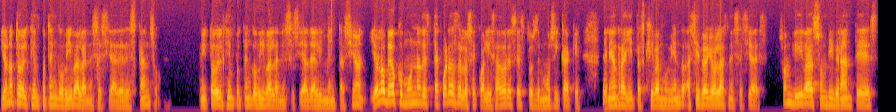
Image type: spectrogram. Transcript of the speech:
Yo no todo el tiempo tengo viva la necesidad de descanso, ni todo el tiempo tengo viva la necesidad de alimentación. Yo lo veo como uno de, ¿te acuerdas de los ecualizadores estos de música que tenían rayitas que iban moviendo? Así veo yo las necesidades. Son vivas, son vibrantes,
